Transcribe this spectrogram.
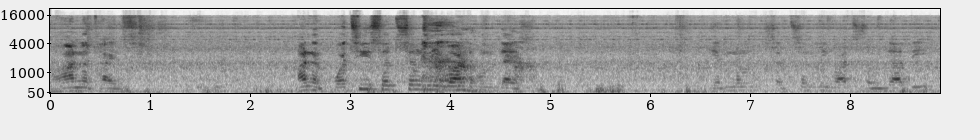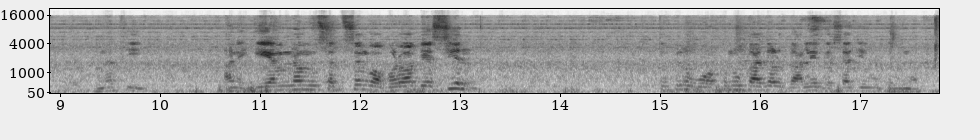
ભાન થાય છે. અને પછી સત્સંગની વાત સમજાય છે. એમનેમ સત્સંગની વાત સમજાતી નથી. અને એમનેમ સત્સંગ સાંભળવા બેસીએ ને, તો પેલું વોકનું કાજળ ગાલે ઘસા જેવું કરી નાખે.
